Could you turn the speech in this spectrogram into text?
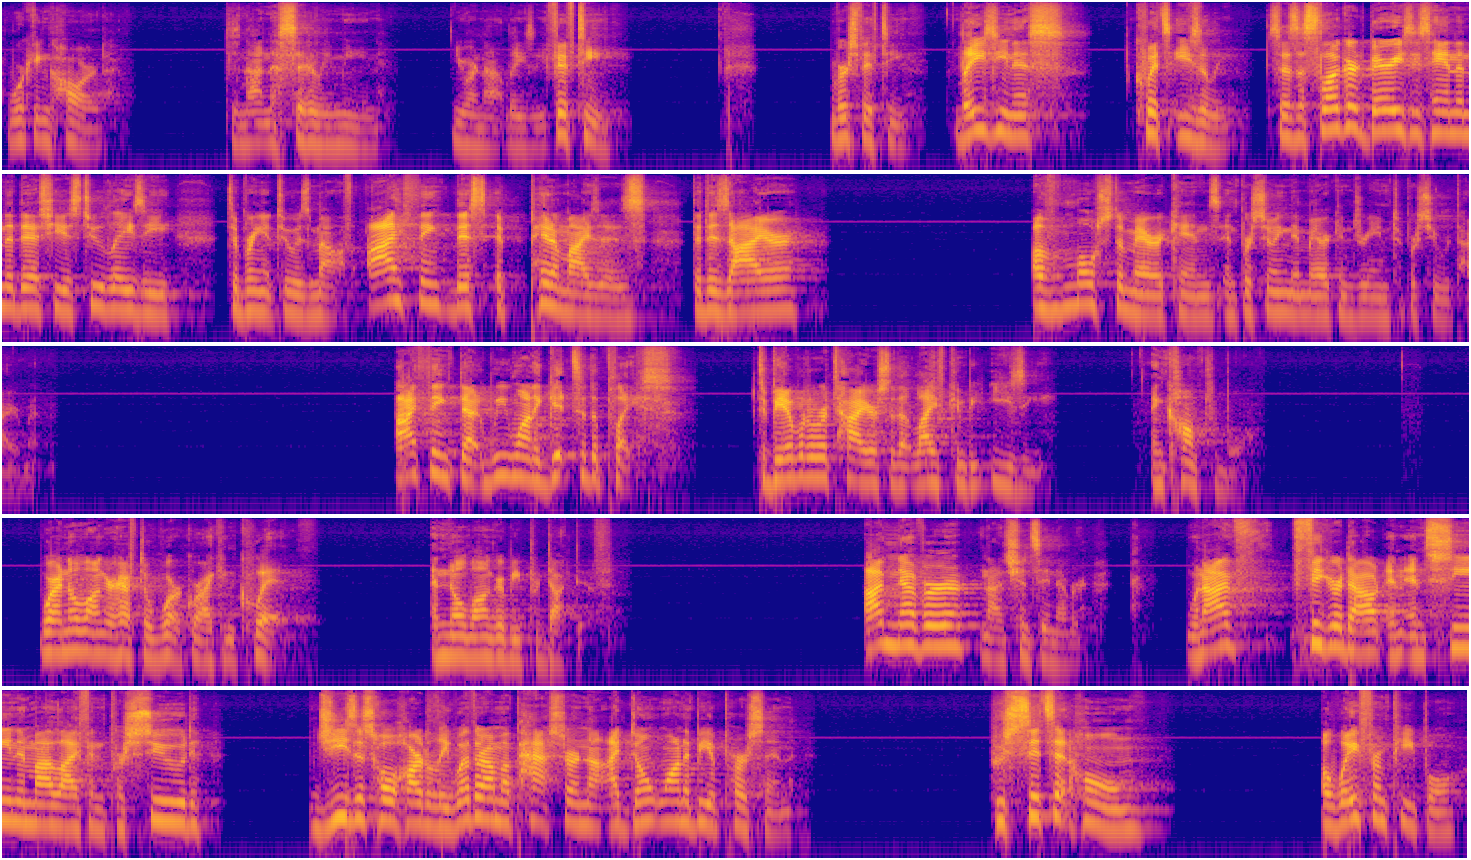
Working hard does not necessarily mean you are not lazy. 15. Verse 15. Laziness quits easily. It says, A sluggard buries his hand in the dish, he is too lazy to bring it to his mouth. I think this epitomizes the desire of most Americans in pursuing the American dream to pursue retirement. I think that we want to get to the place to be able to retire so that life can be easy and comfortable. Where I no longer have to work, where I can quit and no longer be productive. I've never, no, I shouldn't say never. When I've figured out and, and seen in my life and pursued Jesus wholeheartedly, whether I'm a pastor or not, I don't want to be a person who sits at home away from people,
